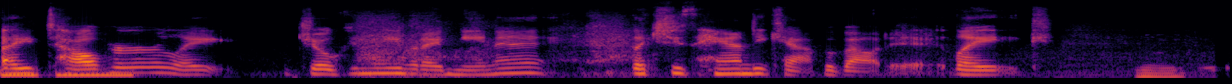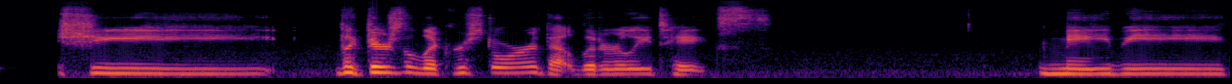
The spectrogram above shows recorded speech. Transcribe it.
I tell her like jokingly, but I mean it. Like she's handicapped about it. Like mm. she like there's a liquor store that literally takes maybe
